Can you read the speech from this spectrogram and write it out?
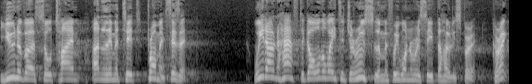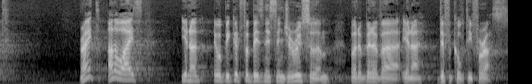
universal, time unlimited promise, is it? We don't have to go all the way to Jerusalem if we want to receive the Holy Spirit, correct? Right? Otherwise, you know, it would be good for business in Jerusalem, but a bit of a, you know, difficulty for us.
